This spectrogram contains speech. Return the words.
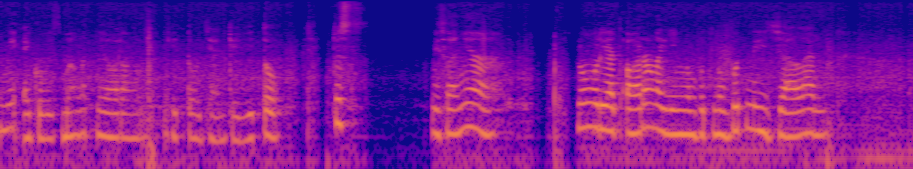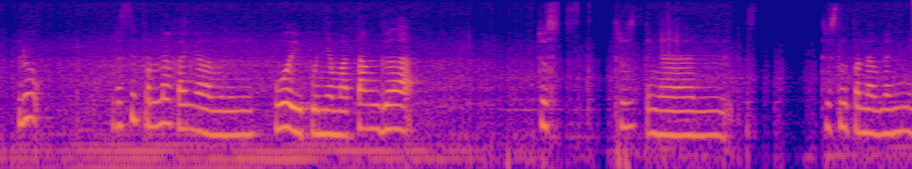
ini egois banget nih orang gitu. Jangan kayak gitu terus misalnya lu ngelihat orang lagi ngebut-ngebut nih jalan lu pasti pernah kan ngalamin ini? Woi punya mata enggak terus terus dengan terus lu pernah bilang ini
